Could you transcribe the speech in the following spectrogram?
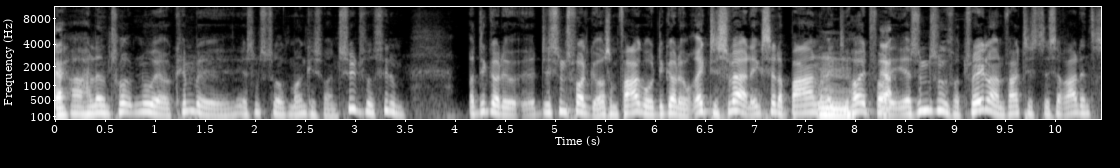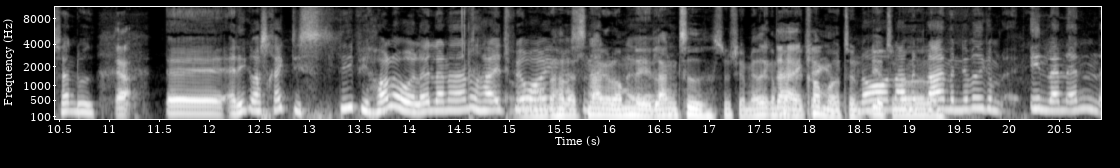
Ja. har, har lavet en 12, nu er jeg jo kæmpe, jeg synes 12 Monkeys var en sygt fed film, og det gør det jo, det synes folk jo også om Fargo, det gør det jo rigtig svært, ikke? Sætter barn mm. Rigtig højt for ja. det. Jeg synes ud fra traileren faktisk, det ser ret interessant ud. Ja. Øh, er det ikke også rigtig Sleepy Hollow, eller et eller andet andet, har HBO Oh, der har været snakket om det i øh, lang tid, synes jeg. Men jeg ved ikke, om Der der, jeg der kommer til, Nå, bliver til nej, noget. men, eller? nej, men jeg ved ikke om en eller anden anden,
